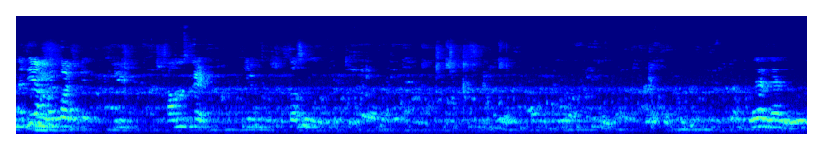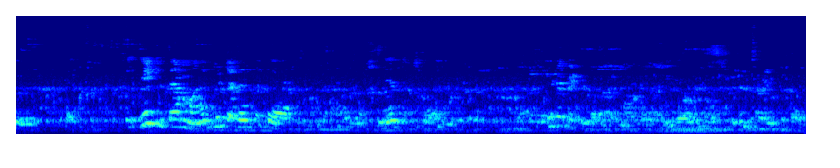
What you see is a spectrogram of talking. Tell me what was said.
అది అమ్మకట్టు కంప్లీట్ కోసం లేదు లేదు ఇదేంటి తమ్మా పెట్టదంటే ఇది చక్కగా ఇస్తే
